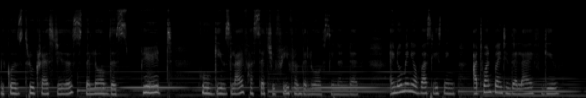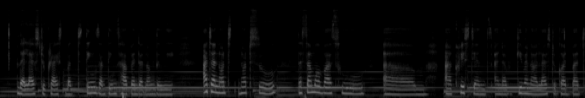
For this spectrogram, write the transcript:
because through Christ Jesus, the law of the Spirit who gives life has set you free from the law of sin and death. I know many of us listening at one point in their life give their lives to Christ, but things and things happened along the way. Utter not not so. The some of us who um, are Christians and have given our lives to God, but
